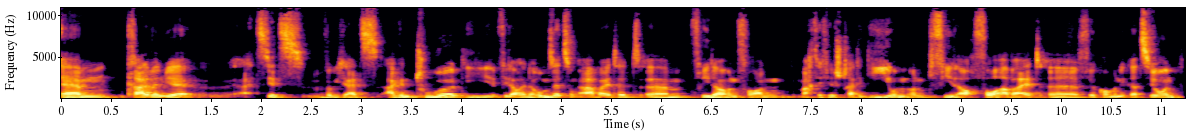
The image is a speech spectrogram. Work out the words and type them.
Ähm, gerade wenn wir als jetzt wirklich als Agentur, die viel auch in der Umsetzung arbeitet, ähm, Frieda und Vorn macht ja viel Strategie und, und viel auch Vorarbeit äh, für Kommunikation.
